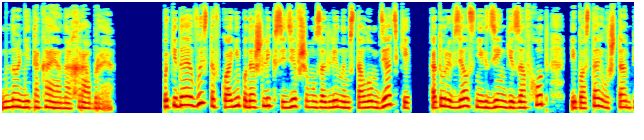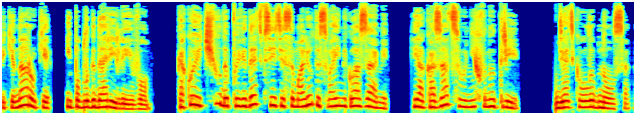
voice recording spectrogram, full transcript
но не такая она храбрая. Покидая выставку, они подошли к сидевшему за длинным столом дядьке, который взял с них деньги за вход и поставил штампики на руки, и поблагодарили его. Какое чудо повидать все эти самолеты своими глазами и оказаться у них внутри. Дядька улыбнулся.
